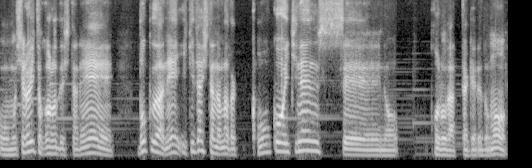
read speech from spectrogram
面白いところでしたね。僕はね行き出したのはまだ高校1年生の頃だったけれども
